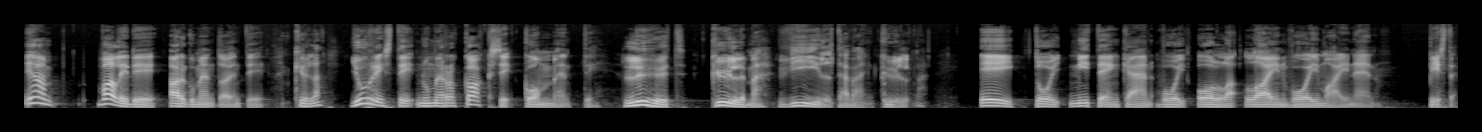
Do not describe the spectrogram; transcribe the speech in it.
Ihan validi argumentointi. Kyllä. Juristi numero kaksi kommentti. Lyhyt, kylmä, viiltävän kylmä. Ei toi mitenkään voi olla lainvoimainen. Piste.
